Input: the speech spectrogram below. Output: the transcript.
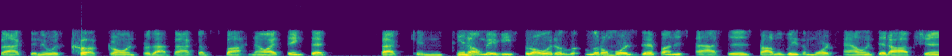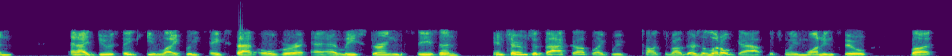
Becht and it was Cook going for that backup spot. Now I think that Becht can, you know, maybe throw it a l- little more zip on his passes, probably the more talented option. And I do think he likely takes that over at, at least during the season in terms of backup. Like we've talked about, there's a little gap between one and two, but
